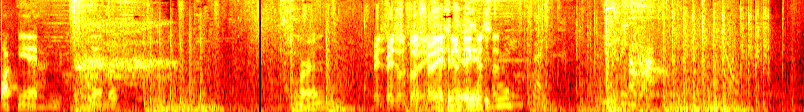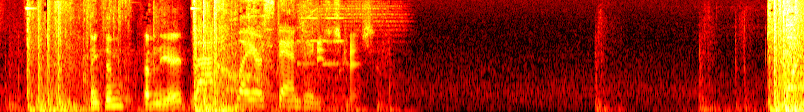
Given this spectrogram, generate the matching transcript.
Walking it. Stand up. Somewhere in. Raze is close, I can Yeah, hear you. In sight. You. Think them. 78. Last player standing. Jesus Christ. One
